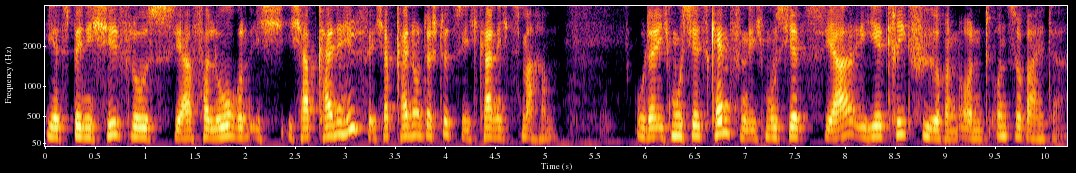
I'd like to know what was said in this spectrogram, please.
jetzt bin ich hilflos, ja, verloren, ich, ich habe keine Hilfe, ich habe keine Unterstützung, ich kann nichts machen. Oder ich muss jetzt kämpfen, ich muss jetzt ja hier Krieg führen und, und so weiter.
